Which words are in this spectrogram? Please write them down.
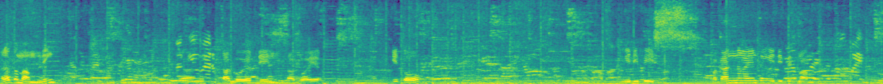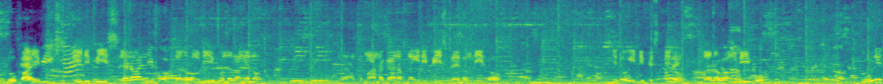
Ano to, ma'am? Link? Nag-viewer po. Tagoyer din, Tagoyer. Ito, EDPs. Magkano na ngayon itong EDPs, ma'am? 2-5 po. 2.5. EDPs. Dalawang libo. Dalawang libo na lang yan, no? Yan, sa mga naghanap ng EDPs, meron dito. Ito, EDPs din, no? Dalawang libo. Sulit.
